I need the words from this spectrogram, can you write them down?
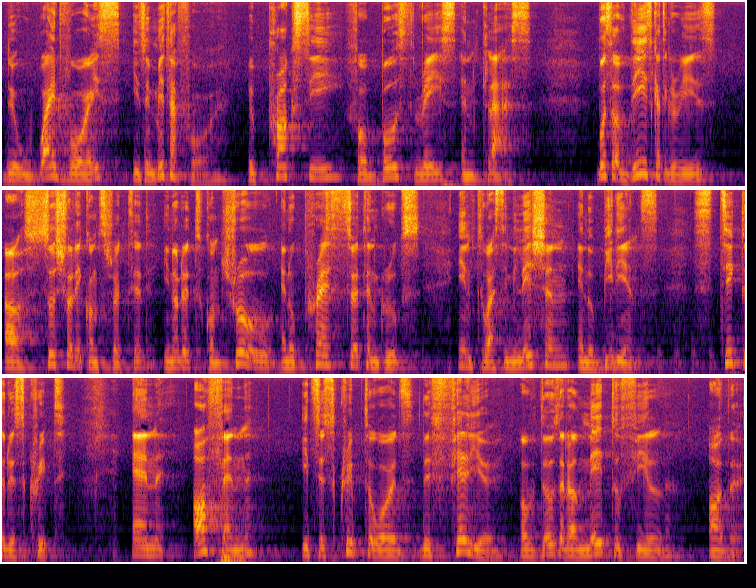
The white voice is a metaphor, a proxy for both race and class. Both of these categories are socially constructed in order to control and oppress certain groups into assimilation and obedience. Stick to the script. And often, it's a script towards the failure of those that are made to feel other.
